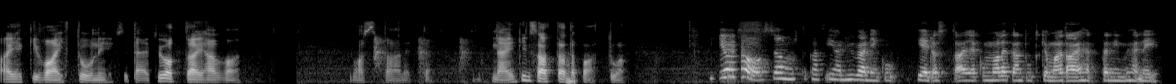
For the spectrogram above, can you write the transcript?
aihekin vaihtuu, niin se täytyy ottaa ihan vaan vastaan, että näinkin saattaa tapahtua. Joo, se on minusta ihan hyvä niin kuin tiedostaa, ja kun me aletaan tutkimaan jotain aihetta, niin mehän ei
